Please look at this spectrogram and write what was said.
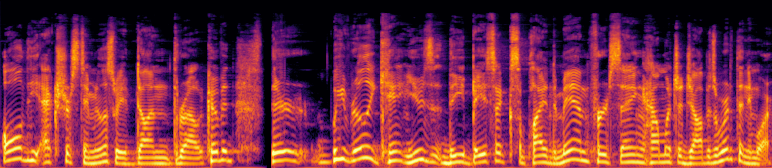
all the extra stimulus we've done throughout COVID, there we really can't use the basic supply and demand for saying how much a job is worth anymore.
